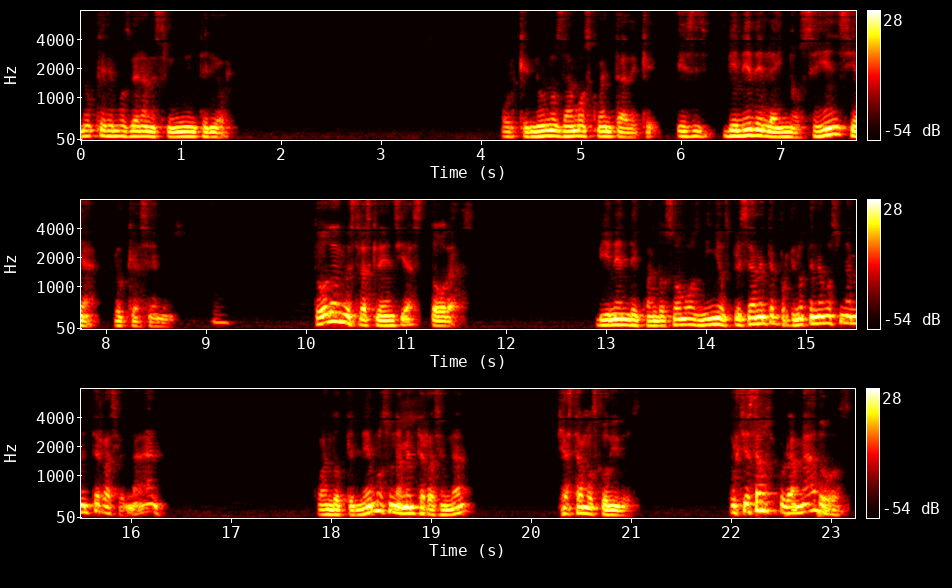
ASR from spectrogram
no queremos ver a nuestro niño interior. Porque no nos damos cuenta de que es, viene de la inocencia lo que hacemos. Todas nuestras creencias, todas, vienen de cuando somos niños, precisamente porque no tenemos una mente racional. Cuando tenemos una mente racional, ya estamos jodidos. Porque ya estamos programados.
